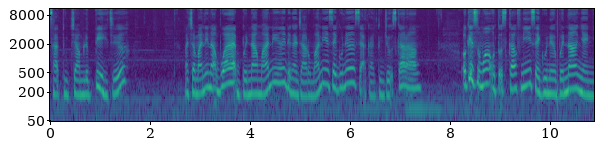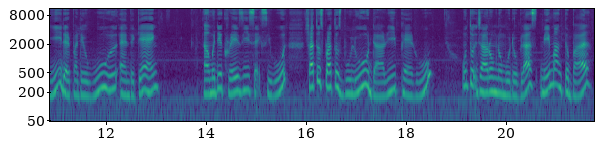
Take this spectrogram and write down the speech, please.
satu jam lebih je. Macam mana nak buat, benang mana dengan jarum mana yang saya guna, saya akan tunjuk sekarang. Okey semua, untuk scarf ni saya guna benang yang ni daripada Wool and the Gang. Nama dia Crazy Sexy Wool. 100% bulu dari Peru. Untuk jarum nombor 12, memang tebal.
